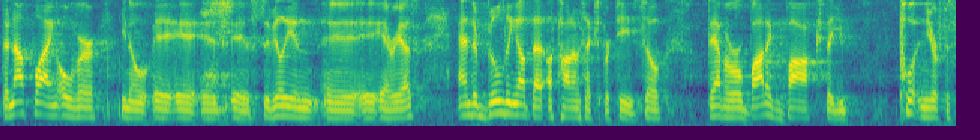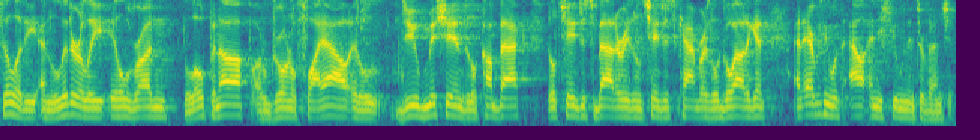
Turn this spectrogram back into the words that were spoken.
They're not flying over, you know, eh, civilian areas, and they're building up that autonomous expertise. So they have a robotic box that you put in your facility and literally it'll run, it'll open up, a drone will fly out, it'll do missions, it'll come back, it'll change its batteries, it'll change its cameras, it'll go out again, and everything without any human intervention.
